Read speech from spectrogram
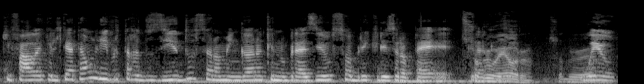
que fala que ele tem até um livro traduzido, se eu não me engano, aqui no Brasil, sobre crise europeia. Sobre o euro. Sobre o, o euro.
